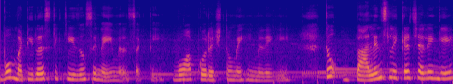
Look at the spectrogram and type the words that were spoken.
वो मटीरियलिस्टिक चीज़ों से नहीं मिल सकती, वो आपको रिश्तों में ही मिलेगी। तो बैलेंस लेकर चलेंगे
